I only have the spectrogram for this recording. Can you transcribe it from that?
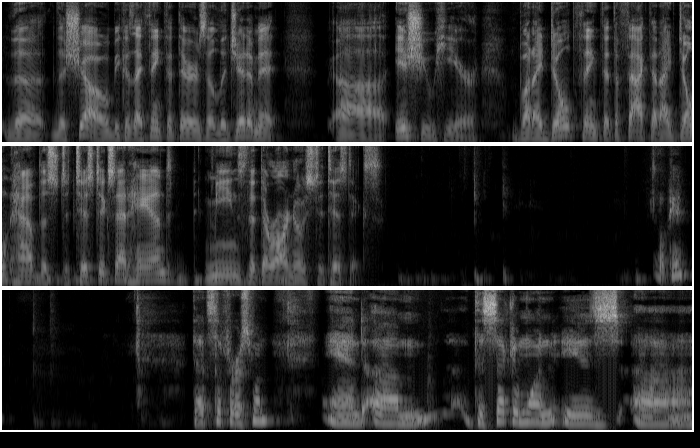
the the show because I think that there's a legitimate uh, issue here, but I don't think that the fact that I don't have the statistics at hand means that there are no statistics. Okay, that's the first one, and um, the second one is uh,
